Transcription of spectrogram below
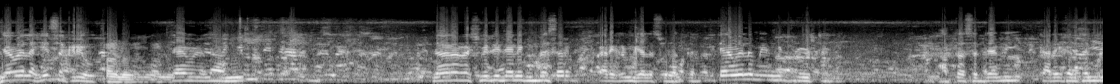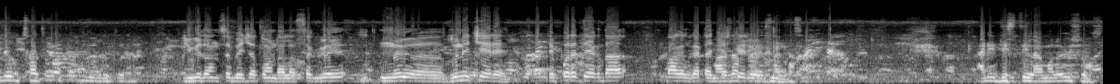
ज्यावेळेला हे सक्रिय होते त्यावेळेला आम्ही जरा रश्मी दिदी आणि गुंडे सर कार्यक्रम घ्यायला सुरुवात करतात त्यावेळेला मेन मेन प्रवेश ठेवला आता सध्या मी कार्यकर्त्यांमध्ये उत्साहाचं वातावरण वाढवतो विधानसभेच्या तोंडाला सगळे जुने चेहरे आहेत. ते परत एकदा बागलगटाच्या स्टेजवर आणि दिसतील आम्हाला विश्वास.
